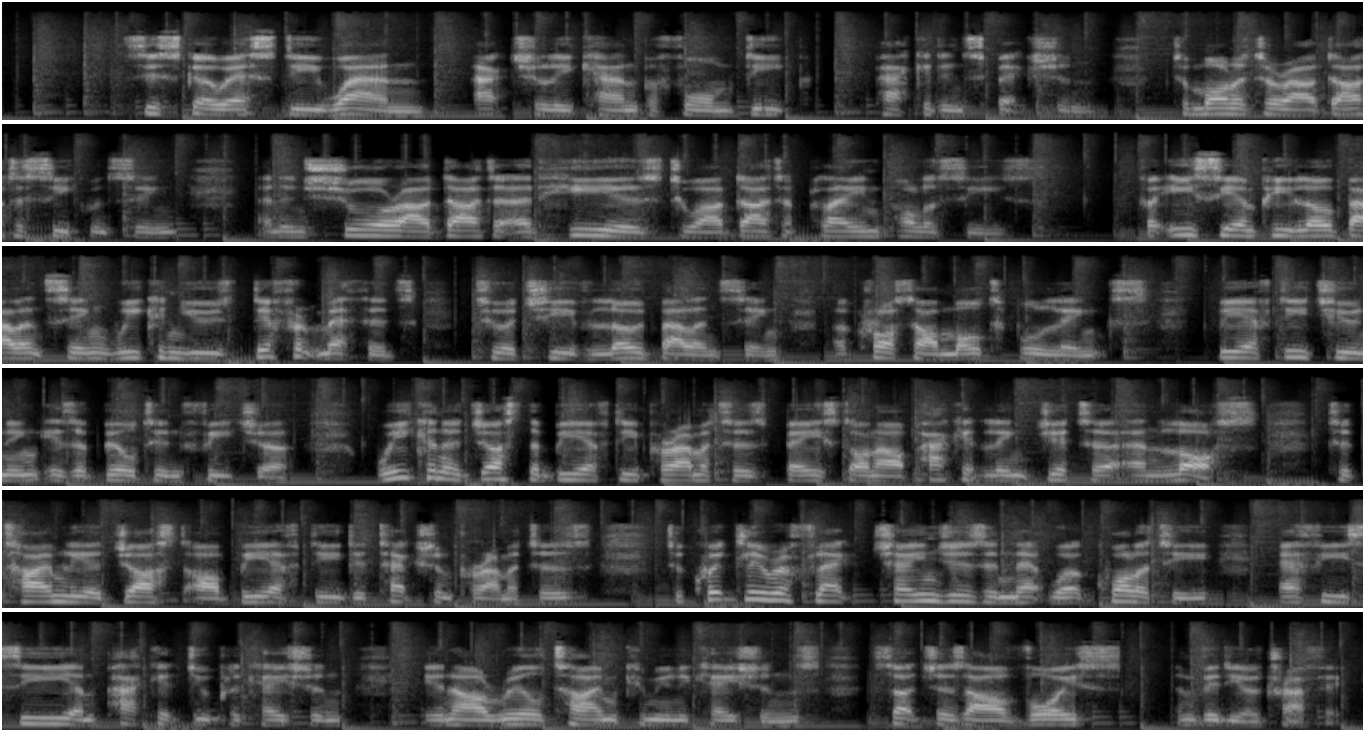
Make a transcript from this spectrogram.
Cisco SD-WAN actually can perform deep packet inspection to monitor our data sequencing and ensure our data adheres to our data plane policies. For ECMP load balancing, we can use different methods to achieve load balancing across our multiple links BFD tuning is a built-in feature. We can adjust the BFD parameters based on our packet link jitter and loss to timely adjust our BFD detection parameters to quickly reflect changes in network quality, FEC and packet duplication in our real-time communications such as our voice and video traffic.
